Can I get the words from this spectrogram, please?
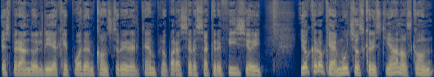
esperando el día que pueden construir el templo para hacer sacrificio. Y yo creo que hay muchos cristianos con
